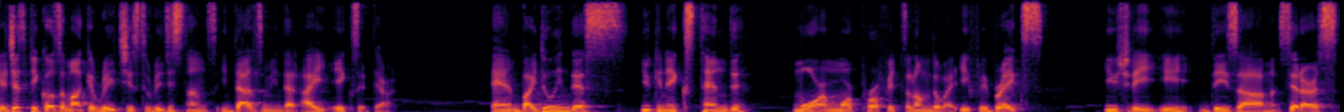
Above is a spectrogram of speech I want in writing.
Yeah, just because the market reaches to resistance, it does mean that I exit there. And by doing this, you can extend more and more profits along the way. If it breaks, usually these um, sellers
